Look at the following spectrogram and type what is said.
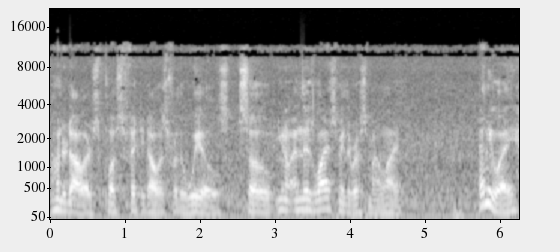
$100 plus $50 for the wheels. So, you know, and this lasts me the rest of my life. Anyway,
